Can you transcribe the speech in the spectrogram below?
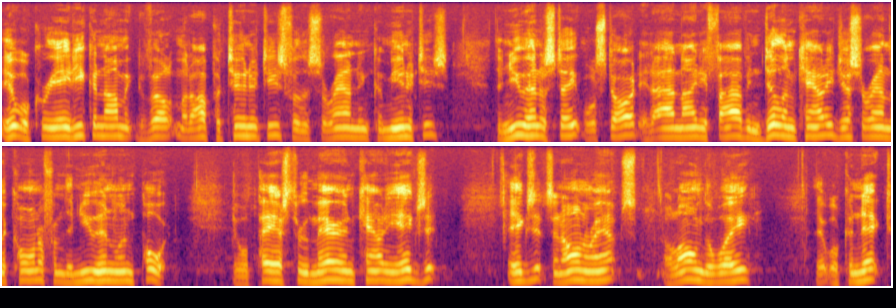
It will create economic development opportunities for the surrounding communities. The new interstate will start at I-95 in Dillon County, just around the corner from the new inland port. It will pass through Marion County exit, exits and on-ramps along the way that will connect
